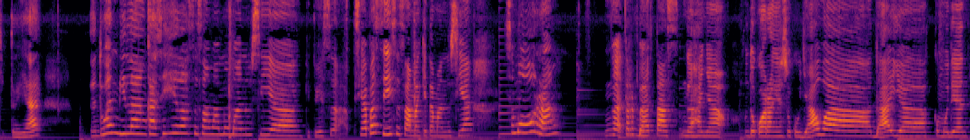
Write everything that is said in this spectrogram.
Gitu ya. Dan Tuhan bilang, kasihilah sesamamu manusia, gitu ya. Siapa sih sesama kita manusia? Semua orang, nggak terbatas, nggak hanya untuk orang yang suku Jawa, Dayak, kemudian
